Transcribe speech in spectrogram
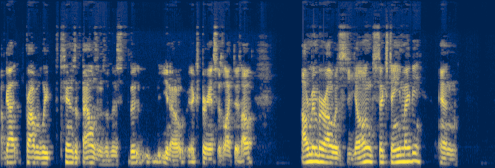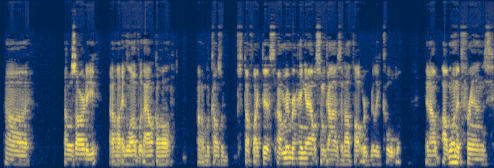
I've got probably tens of thousands of this, you know, experiences like this. I, I remember I was young, 16 maybe, and uh, I was already uh, in love with alcohol uh, because of stuff like this. I remember hanging out with some guys that I thought were really cool, and I, I wanted friends.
